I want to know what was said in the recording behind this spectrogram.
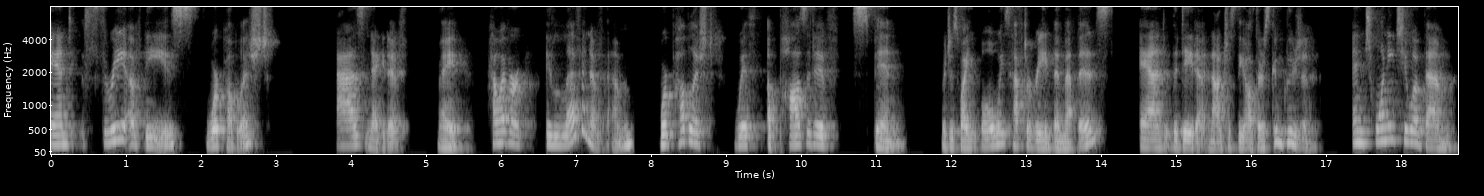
And three of these were published as negative, right? However, 11 of them were published with a positive spin, which is why you always have to read the methods and the data, not just the author's conclusion. And 22 of them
